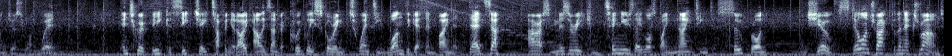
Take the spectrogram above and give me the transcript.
on just one win. Into Group B, Kosice toughing it out. Alexandra Quigley scoring 21 to get them by Nadezhda. Arras Misery continues. They lost by 19 to Sopron. And Show still on track for the next round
